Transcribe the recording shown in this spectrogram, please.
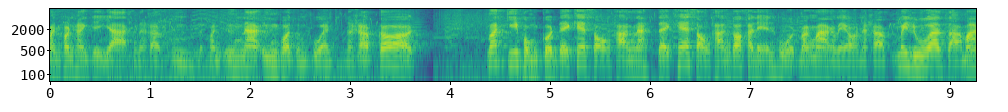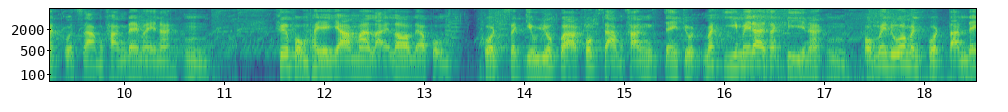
มันค่อนข้างจะยากนะครับอืมมันอึ้งหน้าอึ้งพอสมควรนะครับ ก็เมื่อกี้ผมกดได้แค่ 2 ครั้งนะ แต่แค่ 2 ครั้งก็คะแนนโหดมากๆแล้วนะครับ ไม่รู้ว่าสามารถกด 3 ครั้งได้ไหมนะ อืมคือผมพยายามมาหลายรอบแล้วผม กดสกิลยุกวาครบ 3 ครั้งในจุดเมื่อกี้ไม่ได้สักทีนะมผมไม่รู้ว่ามันกดตันได้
